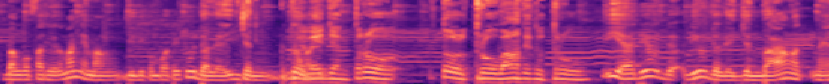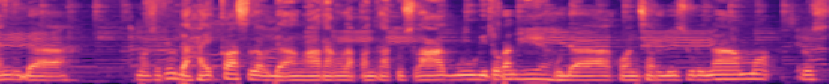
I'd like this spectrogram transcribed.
Bang Gofar Hilman emang Didi Kempot itu udah legend, betul? Nggak? Legend true. Betul, true banget itu true. Iya, dia udah dia udah legend banget, men. Udah maksudnya udah high class lah, udah ngarang 800 lagu gitu kan. Iya. Udah konser di Suriname, terus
